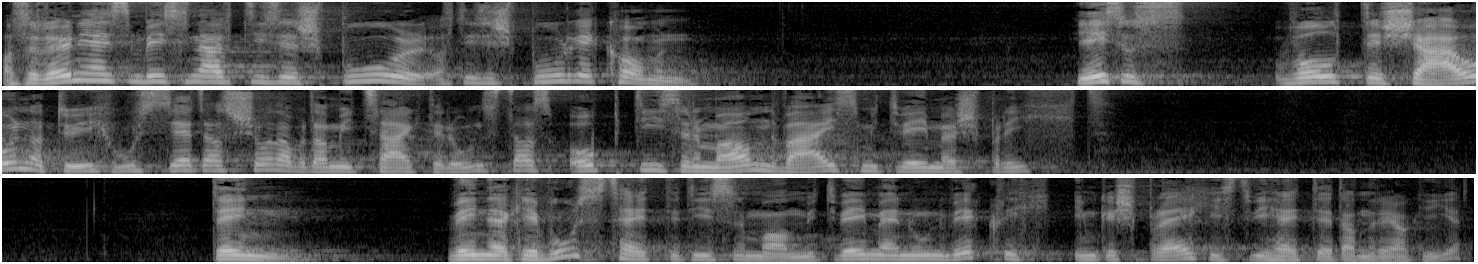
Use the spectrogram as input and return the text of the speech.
Also Rönia ist ein bisschen auf diese Spur, auf diese Spur gekommen. Jesus wollte schauen, natürlich wusste er das schon, aber damit zeigt er uns das, ob dieser Mann weiß, mit wem er spricht. Denn wenn er gewusst hätte, dieser Mann, mit wem er nun wirklich im Gespräch ist, wie hätte er dann reagiert?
